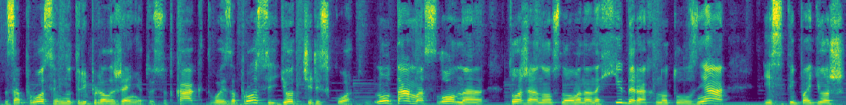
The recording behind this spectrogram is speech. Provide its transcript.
запросы внутри приложения. То есть вот как твой запрос идет через код. Ну, там условно тоже оно основано на хидерах, но тулзня. Если ты пойдешь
